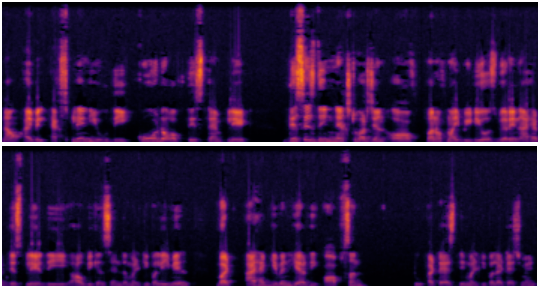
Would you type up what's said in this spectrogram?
Now I will explain you the code of this template. This is the next version of one of my videos wherein I have displayed the how we can send the multiple email. But I have given here the option to attach the multiple attachment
